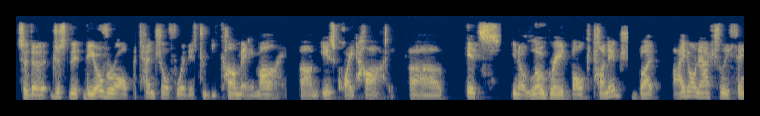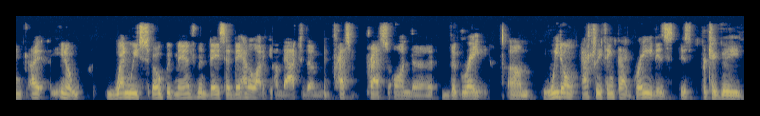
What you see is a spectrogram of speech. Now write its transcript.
so the just the, the overall potential for this to become a mine um, is quite high. Uh, it's you know low grade bulk tonnage, but I don't actually think I you know when we spoke with management, they said they had a lot of people come back to them and press press on the the grade. Um, we don't actually think that grade is is particularly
